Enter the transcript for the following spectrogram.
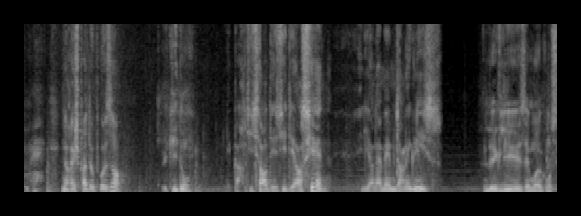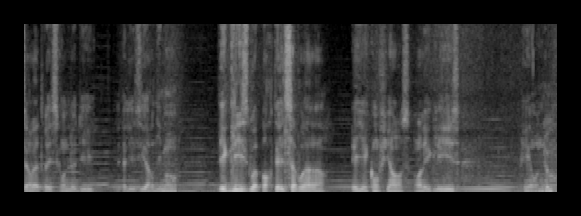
N'aurais-je pas d'opposants Et qui donc Les partisans des idées anciennes. Il y en a même dans l'Église. L'Église est moins conservatrice qu'on ne le dit. Allez-y hardiment. L'Église doit porter le savoir. Ayez confiance en l'Église et en nous.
